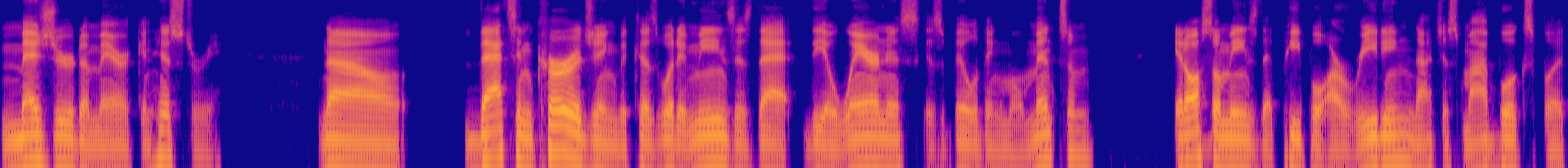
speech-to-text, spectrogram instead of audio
measured American history. Now, that's encouraging because what it means is that the awareness is building momentum. It also means that people are reading not just my books, but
